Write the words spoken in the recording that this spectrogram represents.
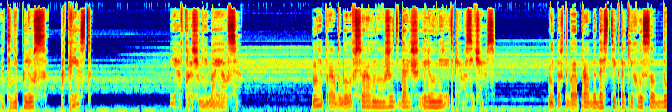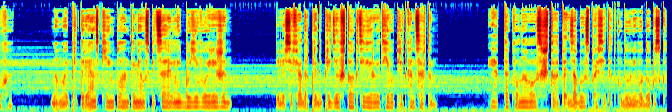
это не плюс, а крест? Я, впрочем, не боялся. Мне, правда, было все равно, жить дальше или умереть прямо сейчас. Не то чтобы я, правда, достиг таких высот духа, но мой претерианский имплант имел специальный боевой режим. Илюся Федор предупредил, что активирует его перед концертом. Я так волновался, что опять забыл спросить, откуда у него допуск.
